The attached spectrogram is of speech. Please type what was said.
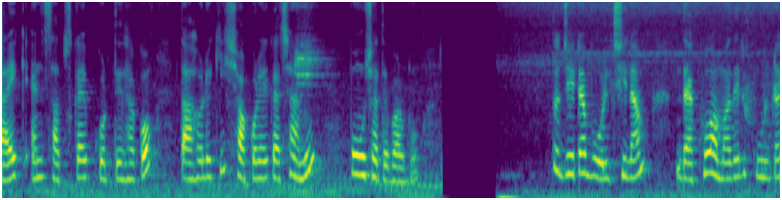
লাইক অ্যান্ড সাবস্ক্রাইব করতে থাকো, তাহলে কি সকলের কাছে আমি পৌঁছাতে পারব। তো যেটা বলছিলাম, দেখো আমাদের ফুলটা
